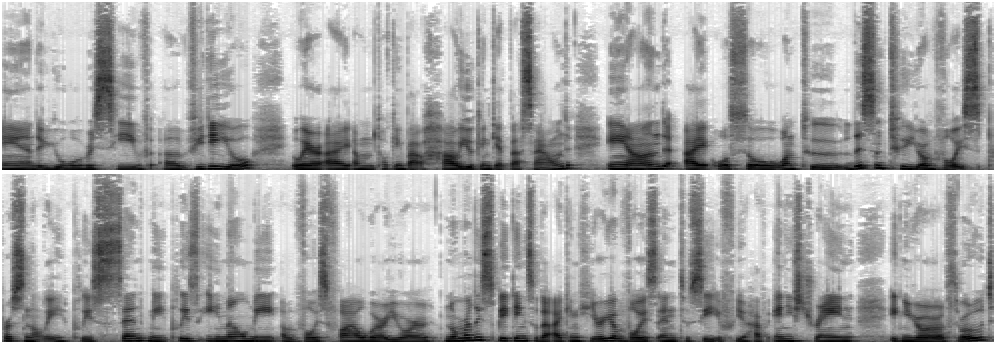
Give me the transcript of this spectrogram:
And you will receive a video where I am talking about how you can get that sound. And I also want to listen to your voice personally. Please send me, please email me a voice file where you're normally speaking so that I can hear your voice and to see if you have any strain in your throat.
